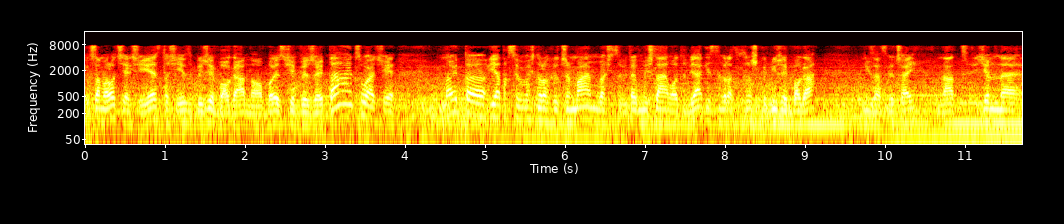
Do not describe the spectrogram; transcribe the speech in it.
w samolocie jak się jest, to się jest bliżej Boga, no bo jest się wyżej. Tak, słuchajcie. No i to ja tak sobie właśnie trochę drzemałem, właśnie sobie tak myślałem o tym, jak jestem teraz troszkę bliżej Boga niż zazwyczaj. Nadziemne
